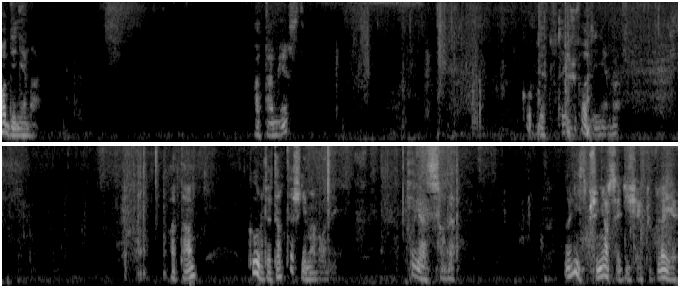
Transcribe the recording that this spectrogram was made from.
Wody nie ma. A tam jest? Kurde, tutaj już wody nie ma. A tam? Kurde, tam też nie ma wody. O jasne. No nic, przyniosę dzisiaj, tu wleję.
